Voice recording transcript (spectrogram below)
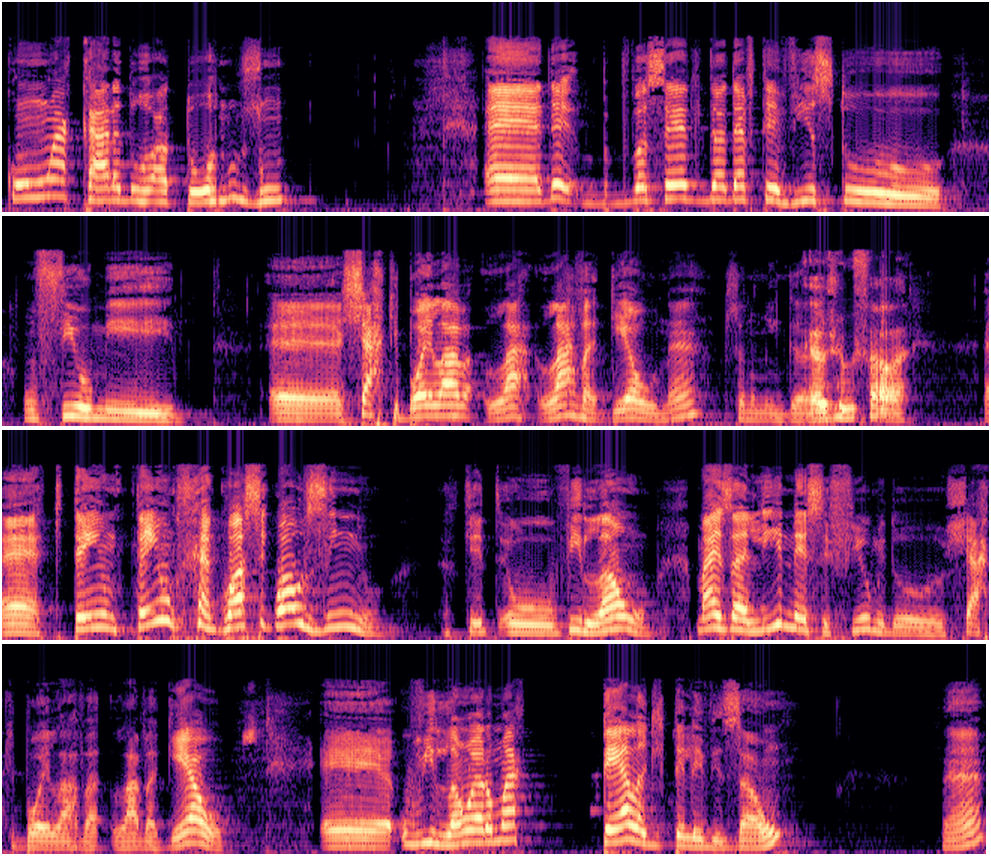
com a cara do ator no zoom. É, você deve ter visto um filme é, Shark Boy Lava, La, Lava Girl, né? Se eu não me engano. É, eu ouvi falar. É, que tem um, tem um negócio igualzinho. Que, o vilão. Mas ali nesse filme do Shark Boy Lava, Lava Girl, é, o vilão era uma tela de televisão, né?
